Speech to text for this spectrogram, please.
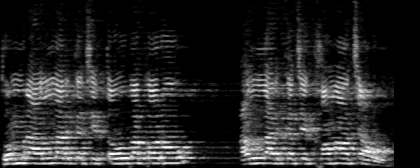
তোমরা আল্লাহর কাছে তওবা করো, আল্লাহর কাছে ক্ষমা চাও।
